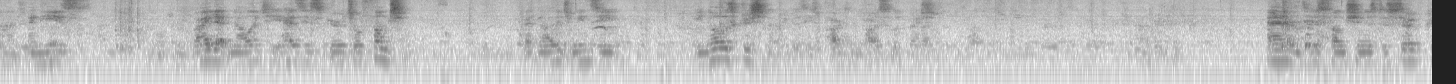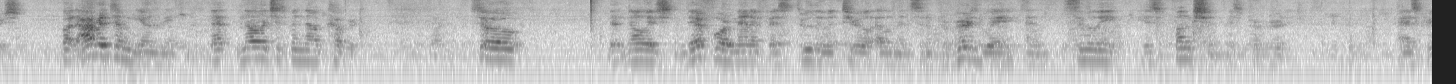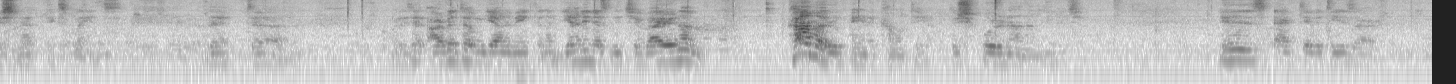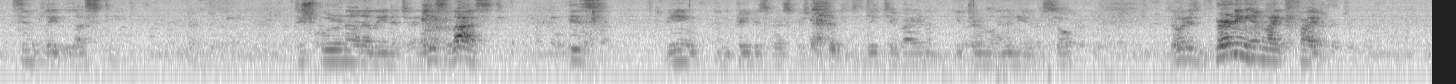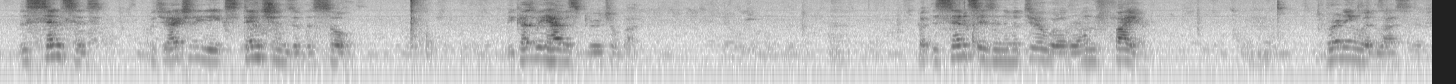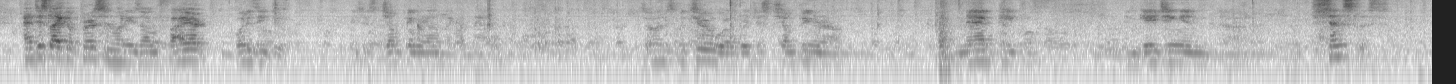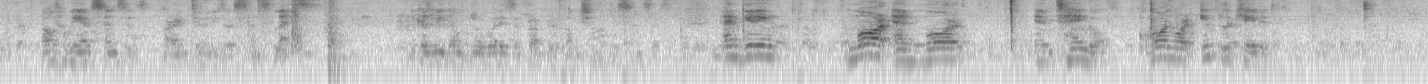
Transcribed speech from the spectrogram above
Uh, and he's, by that knowledge, he has his spiritual function. That knowledge means he he knows Krishna because he's part and parcel of Krishna. And his function is to serve Krishna. But avritam jnanami, that knowledge has been now covered. So that knowledge therefore manifests through the material elements in a perverted way, and similarly his function is perverted, as Krishna explains. That uh, what is it? Arvantam jnanametanam jnaninas nityavayanam Kama Rupena Kaunteya, Dushpurnanaminacha. His activities are simply lusty. And this lust is being, in the previous verse, Krishna said, it's Ditya Vairana, eternal enemy of the soul. So it is burning him like fire. The senses, which are actually the extensions of the soul, because we have a spiritual body, but the senses in the material world are on fire, burning with lust. And just like a person when he's on fire, what does he do? He's just jumping around like a mad So in this material world, we're just jumping around like mad people, engaging in uh, senseless. Although we have senses, our activities are senseless because we don't know what is the proper function of the senses. And getting more and more entangled, more and more implicated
